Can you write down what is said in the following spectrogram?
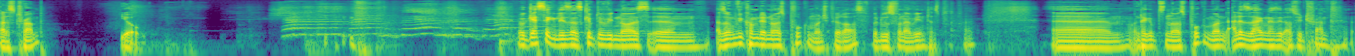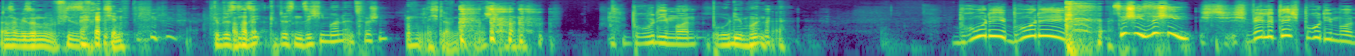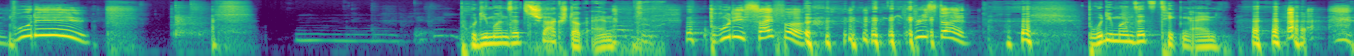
War das Trump? Yo. Ich habe gestern gelesen, es gibt irgendwie ein neues, ähm, also irgendwie kommt ja ein neues Pokémon-Spiel raus, weil du es von erwähnt hast. Ähm, und da gibt es ein neues Pokémon und alle sagen, das sieht aus wie Trump. Das ist irgendwie so ein fieses Frettchen. Gibt es, Was ein, hat- gibt es einen Sichimon inzwischen? Ich glaube nicht. Brudimon. Brudimon. Brudi, Brudi. Sichi, Sichi. Ich, ich wähle dich, Brudimon. Brudi. Brudimon setzt Schlagstock ein. Brudi Cypher. Freestyle. Brudimon setzt Ticken ein.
